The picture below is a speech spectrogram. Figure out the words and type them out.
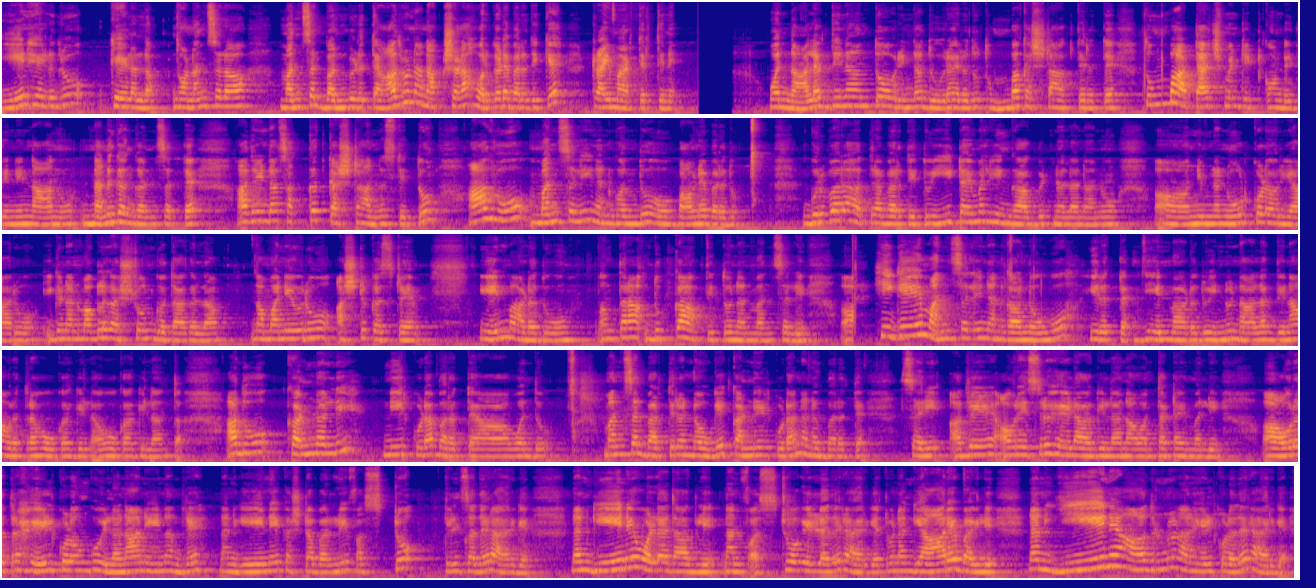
ಏನು ಹೇಳಿದ್ರು ಕೇಳಲ್ಲ. ಒಂದೊಂದ್ಸಲ ಮನಸ್ಸಲ್ಲಿ ಬಂದ್ಬಿಡುತ್ತೆ. ಆದರೂ ನಾನು ಆ ಕ್ಷಣ ಹೊರಗಡೆ ಬರೋದಕ್ಕೆ ಟ್ರೈ ಮಾಡ್ತಿರ್ತೀನಿ. ಒಂದು ನಾಲ್ಕು ದಿನ ಅಂತೂ ಅವರಿಂದ ದೂರ ಇರೋದು ತುಂಬ ಕಷ್ಟ ಆಗ್ತಿರುತ್ತೆ. ತುಂಬ ಅಟ್ಯಾಚ್ಮೆಂಟ್ ಇಟ್ಕೊಂಡಿದ್ದೀನಿ ನಾನು. ನನಗಂಗೆ ಅನಿಸುತ್ತೆ ಅದರಿಂದ ಸಖತ್ ಕಷ್ಟ ಅನ್ನಿಸ್ತಿತ್ತು. ಆದರೂ ಮನಸ್ಸಲ್ಲಿ ನನಗೊಂದು ಭಾವನೆ ಬರೋದು. ಗುರುವಾರ ಹತ್ರ ಬರ್ತಿತ್ತು. ಈ ಟೈಮಲ್ಲಿ ಹಿಂಗೆ ಆಗ್ಬಿಟ್ನಲ್ಲ ನಾನು ನಿಮ್ಮನ್ನ ನೋಡ್ಕೊಳ್ಳೋರು ಯಾರು? ಈಗ ನನ್ನ ಮಗಳಿಗೆ ಅಷ್ಟೊಂದು ಗೊತ್ತಾಗಲ್ಲ. ನಮ್ಮ ಮನೆಯವರು ಅಷ್ಟಕ್ಕಷ್ಟೇ. ಏನು ಮಾಡೋದು? ಒಂಥರ ದುಃಖ ಆಗ್ತಿತ್ತು ನನ್ನ ಮನಸ್ಸಲ್ಲಿ ಹೀಗೆ ಮನಸ್ಸಲ್ಲಿ ನನಗೆ ಆ ನೋವು ಇರುತ್ತೆ. ಏನು ಮಾಡೋದು? ಇನ್ನೂ ನಾಲ್ಕು ದಿನ ಅವ್ರ ಹತ್ರ ಹೋಗಾಗಿಲ್ಲ ಹೋಗಾಗಿಲ್ಲ ಅಂತ. ಅದು ಕಣ್ಣಲ್ಲಿ ನೀರು ಕೂಡ ಬರುತ್ತೆ ಆ ಒಂದು ಮನಸ್ಸಲ್ಲಿ ಬರ್ತಿರೋ ನೋವಿಗೆ ಕಣ್ಣೀರು ಕೂಡ ನನಗೆ ಬರುತ್ತೆ. ಸರಿ, ಆದರೆ ಅವ್ರ ಹೆಸರು ಹೇಳಾಗಿಲ್ಲ ನಾವು ಅಂಥ ಟೈಮಲ್ಲಿ. ಅವ್ರ ಹತ್ರ ಹೇಳ್ಕೊಳ್ಳೋಂಗೂ ಇಲ್ಲ. ನಾನು ಏನಂದರೆ ನನಗೆ ಏನೇ ಕಷ್ಟ ಬರಲಿ ಫಸ್ಟು ತಿಳಿಸೋದೇ ರಾಯರ್ಗೆ. ನನಗೆ ಏನೇ ಒಳ್ಳೇದಾಗಲಿ, ನಾನು ಫಸ್ಟ್ ಹೋಗಿ ಹೇಳೋದೇ ರಾಯರ್ಗೆ. ಅಥವಾ ನನಗೆ ಯಾರೇ ಬೈಲಿ, ನಾನು ಏನೇ ಆದ್ರೂ ನಾನು ಹೇಳ್ಕೊಳ್ಳೋದೇ ರಾಯರ್ಗೆ.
